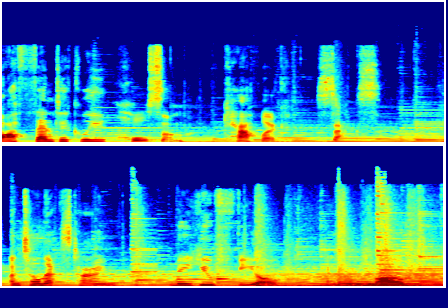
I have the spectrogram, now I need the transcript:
authentically wholesome Catholic sex. Until next time, may you feel as loved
